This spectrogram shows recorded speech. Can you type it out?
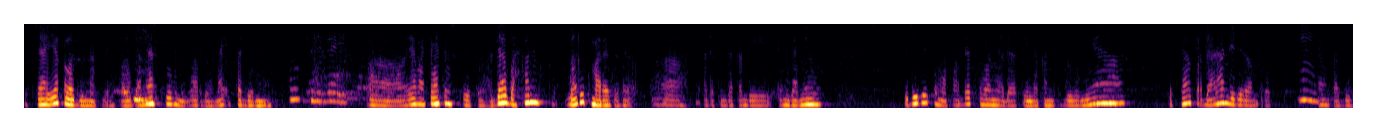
pecah ya kalau jinak deh kalau Hmm. ganas tuh menyebar dia naik stadiumnya Oke, baik. Eh, ya macam-macam seperti itu ada bahkan baru kemarin tuh saya eh, ada tindakan di M Jamil jadi dia tumor padat kemudian ada tindakan sebelumnya pecah perdarahan di dalam perut Hmm. yang tadi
